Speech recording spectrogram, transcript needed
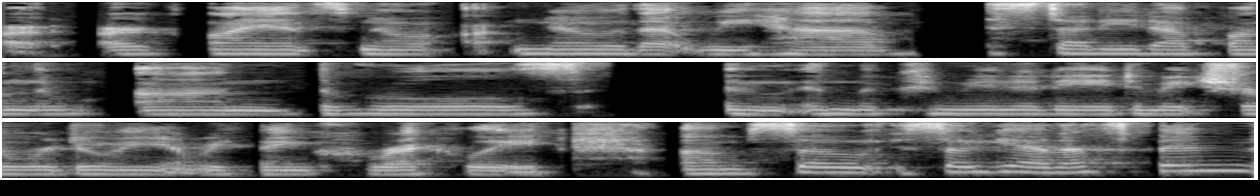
our, our, clients know know that we have studied up on the on the rules in, in, the community to make sure we're doing everything correctly. Um, so, so yeah, that's been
